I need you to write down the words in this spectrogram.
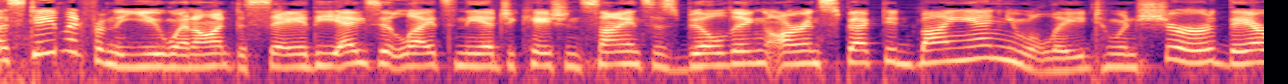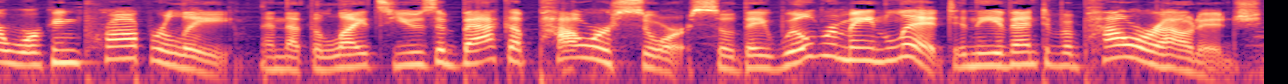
A statement from the U went on to say the exit lights in the Education Sciences building are inspected biannually to ensure they are working properly and that the lights use a backup power source so they will remain lit in the event of a power outage.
